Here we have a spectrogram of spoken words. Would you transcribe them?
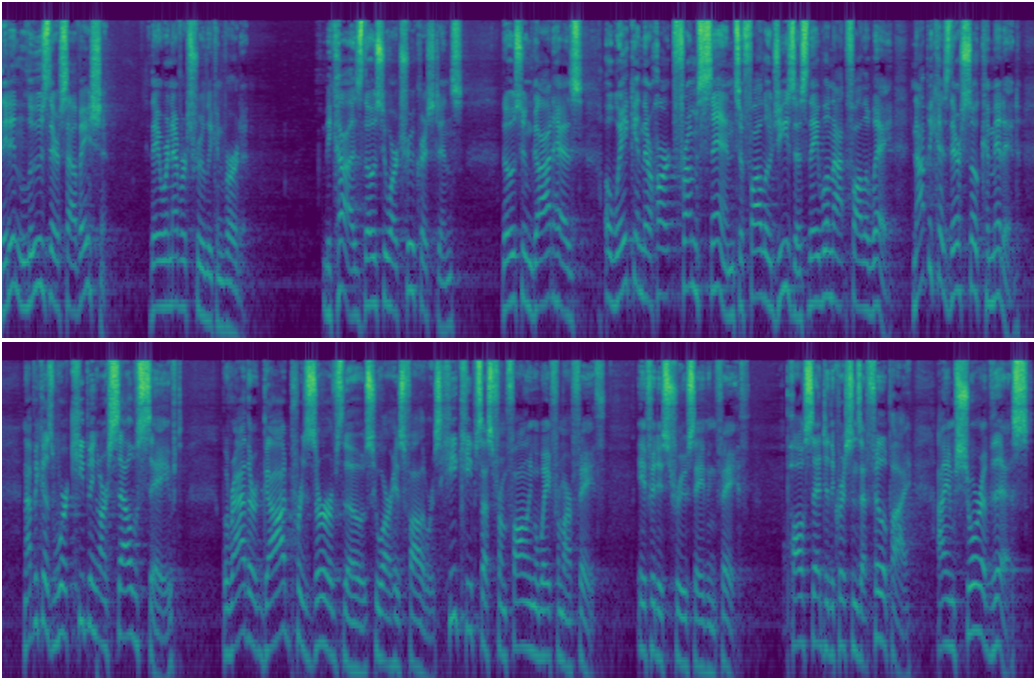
they didn't lose their salvation. They were never truly converted. Because those who are true Christians, those whom God has awakened their heart from sin to follow Jesus, they will not fall away. Not because they're so committed, not because we're keeping ourselves saved, but rather God preserves those who are his followers. He keeps us from falling away from our faith, if it is true saving faith. Paul said to the Christians at Philippi, I am sure of this,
